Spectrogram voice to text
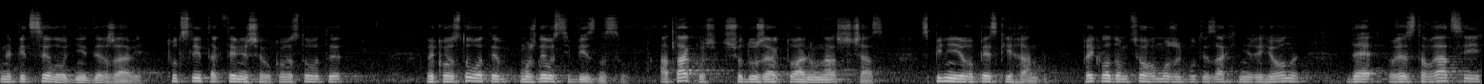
не під силу одній державі. Тут слід активніше використовувати використовувати можливості бізнесу, а також, що дуже актуально в наш час, спільні європейські гранди. Прикладом цього можуть бути західні регіони, де в реставрації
